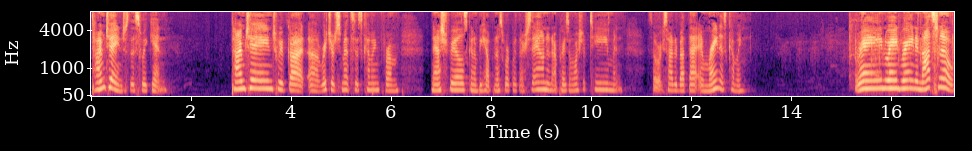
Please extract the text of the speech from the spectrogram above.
Time change this weekend. Time change. We've got uh, Richard Smith is coming from Nashville. Is going to be helping us work with our sound and our praise and worship team, and so we're excited about that. And rain is coming. Rain, rain, rain, and not snow.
